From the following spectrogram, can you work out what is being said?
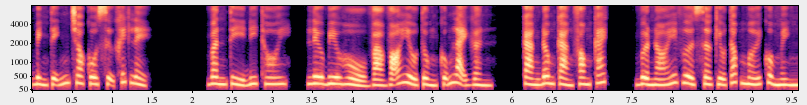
bình tĩnh cho cô sự khích lệ. Vân tỷ đi thôi, Lưu Biêu Hổ và Võ Hiểu Tùng cũng lại gần, càng đông càng phong cách, vừa nói vừa sơ kiều tóc mới của mình.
